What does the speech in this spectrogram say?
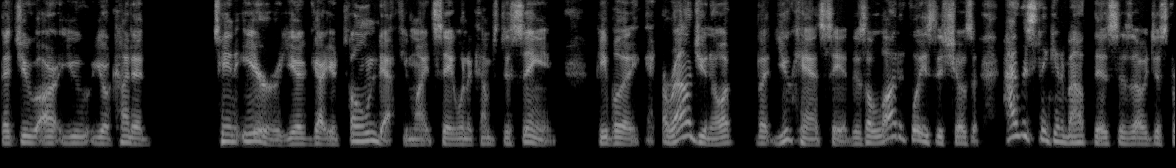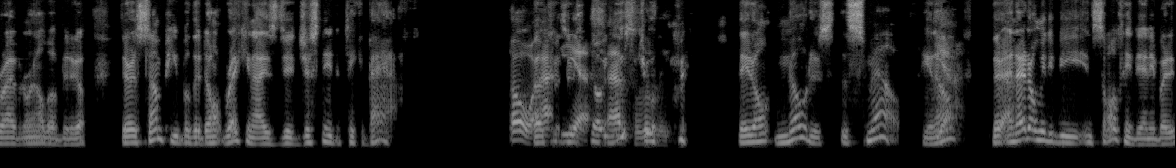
that you are you you're kind of tin ear. You got your tone deaf, you might say, when it comes to singing. People around you know it, but you can't see it. There's a lot of ways this shows up. I was thinking about this as I was just driving around a little bit ago. There are some people that don't recognize they just need to take a bath. Oh, uh, yes, so absolutely. They don't notice the smell, you know? Yeah. And I don't mean to be insulting to anybody,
